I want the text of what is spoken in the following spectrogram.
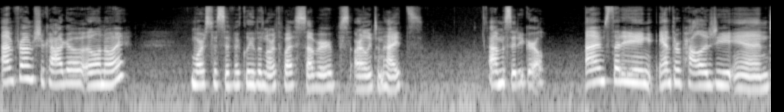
I'm from Chicago, Illinois, more specifically the northwest suburbs, Arlington Heights. I'm a city girl. I'm studying anthropology and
